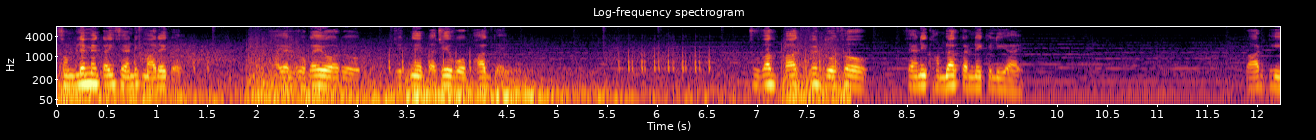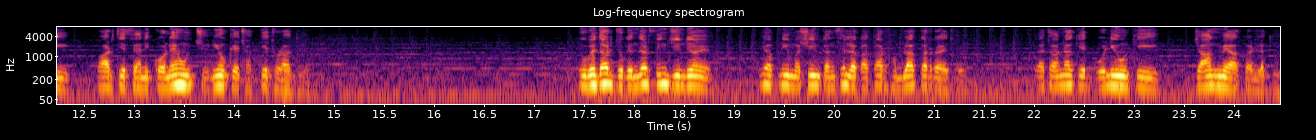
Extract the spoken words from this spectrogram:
हमले में कई सैनिक मारे गए, घायल हो गए और जितने बचे वो भाग गए। वक्त बाद फिर 200 सैनिक हमला करने के लिए आए। बार भी भारतीय सैनिकों ने उन चीनियों के छक्के छुड़ा दिए। सूबेदार जोगिंदर सिंह जी ने भी अपनी मशीन गन से लगातार हमला कर रहे थे। अचानक एक गोली उनकी जांग में आकर लगी।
